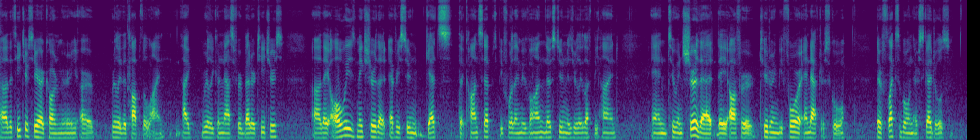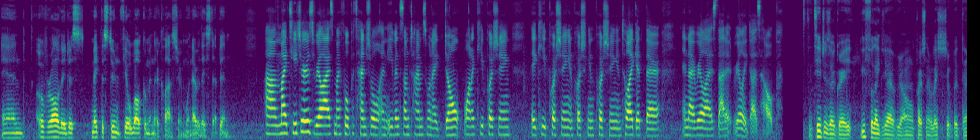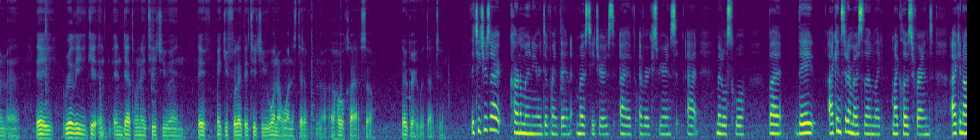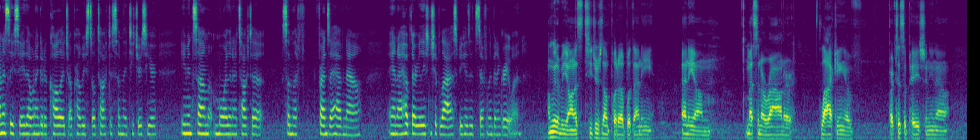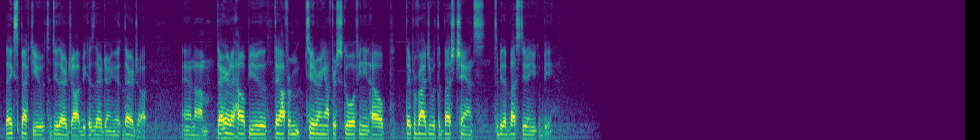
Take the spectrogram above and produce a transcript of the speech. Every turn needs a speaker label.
Speaker 1: Uh, the teachers here at Cardinal Mooney are really the top of the line. I really couldn't ask for better teachers. Uh, they always make sure that every student gets the concept before they move on. No student is really left behind. And to ensure that, they offer tutoring before and after school. They're flexible in their schedules, and overall, they just make the student feel welcome in their classroom whenever they step in.
Speaker 2: Um, my teachers realize my full potential, and even sometimes when I don't want to keep pushing, they keep pushing and pushing and pushing until I get there, and I realize that it really does help.
Speaker 3: The teachers are great. You feel like you have your own personal relationship with them, and they really get in, in depth when they teach you, and they make you feel like they're teaching you one on one instead of you know, a whole class. So they're great with that too.
Speaker 4: The teachers at Cardinal Mooney are different than most teachers I've ever experienced at middle school, but they I consider most of them like my close friends. I can honestly say that when I go to college, I'll probably still talk to some of the teachers here, even some more than I talk to some of the friends I have now. And I hope that relationship lasts because it's definitely been a great one.
Speaker 5: I'm gonna be honest. Teachers don't put up with any any um, messing around or lacking of participation. You know, they expect you to do their job because they're doing it, their job, and um, they're here to help you. They offer tutoring after school if you need help. They provide you with the best chance to be the best student you could be.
